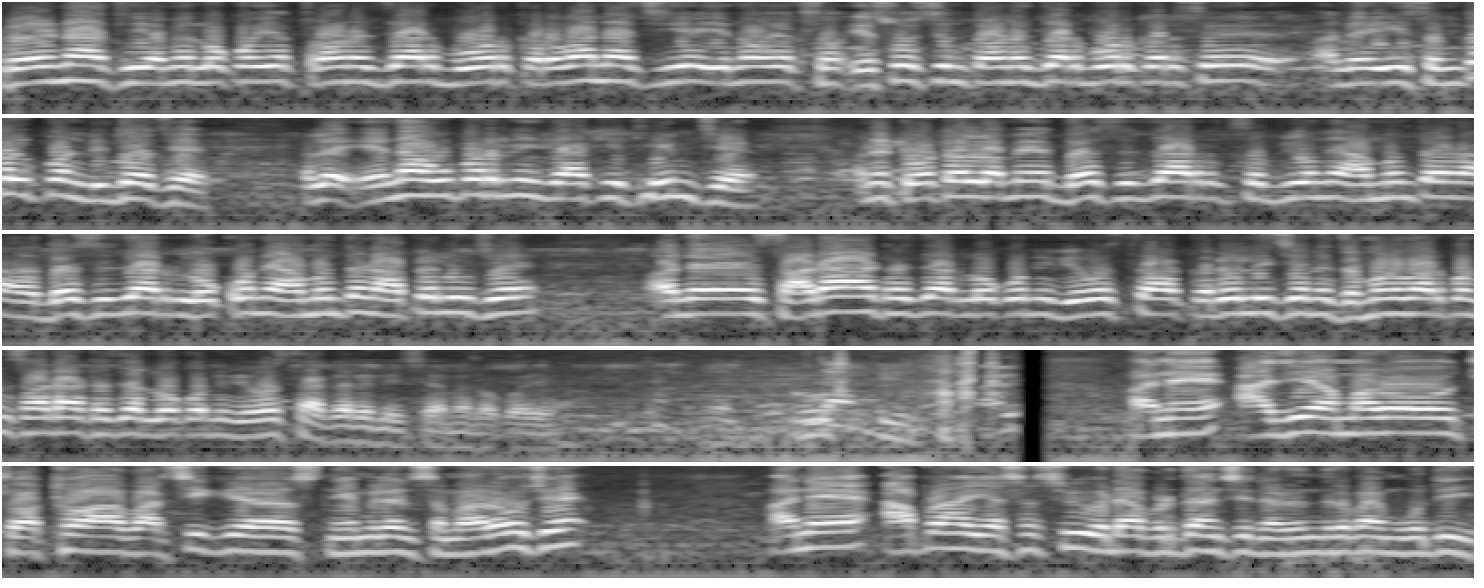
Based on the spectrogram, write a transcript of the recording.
પ્રેરણાથી અમે લોકોએ ત્રણ હજાર બોર કરવાના છીએ. એનો એક એસોસિએશન ત્રણ હજાર બોર કરશે અને એ સંકલ્પ પણ લીધો છે. એટલે એના ઉપરની જ આખી થીમ છે. અને ટોટલ અમે દસ હજાર સભ્યોને આમંત્રણ, દસ હજાર લોકોને આમંત્રણ આપેલું છે અને સાડા આઠ હજાર લોકોની વ્યવસ્થા કરેલી છે અને જમણવાર પણ સાડા આઠ હજાર લોકોની વ્યવસ્થા કરેલી છે અમે લોકોએ. અને આજે અમારો ચોથો આ વાર્ષિક સ્નેહમિલન સમારોહ છે અને આપણા યશસ્વી વડાપ્રધાન શ્રી નરેન્દ્રભાઈ મોદી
